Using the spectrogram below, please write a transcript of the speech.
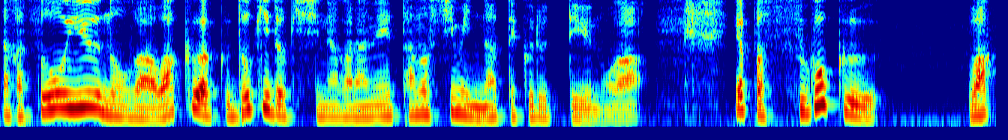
なんかそういうのがワクワクドキドキしながらね、楽しみになってくるっていうのが、やっぱすごく、わ、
